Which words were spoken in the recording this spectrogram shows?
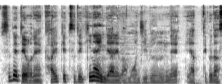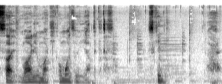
全てをね解決できないんであればもう自分でやってください。周りを巻き込まずにやってください。好きに。はい。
